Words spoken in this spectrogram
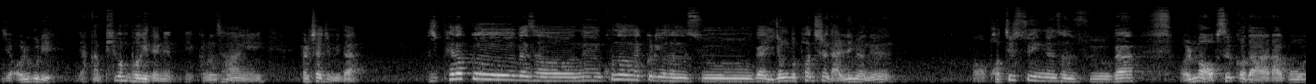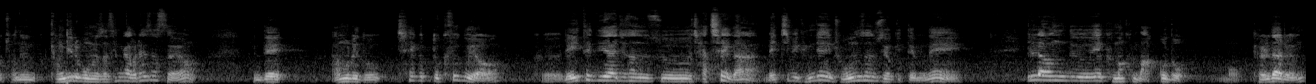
이제 얼굴이 약간 피범벅이 되는 예, 그런 상황이 펼쳐집니다. 사실 페더급에서는 코너 맥그리거 선수가 이 정도 펀치를 날리면은 어, 버틸 수 있는 선수가 얼마 없을 거다라고 저는 경기를 보면서 생각을 했었어요. 근데 아무래도 체급도 크고요. 그 네이트 디아즈 선수 자체가 맷집이 굉장히 좋은 선수였기 때문에 1라운드에 그만큼 맞고도 뭐 별다른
